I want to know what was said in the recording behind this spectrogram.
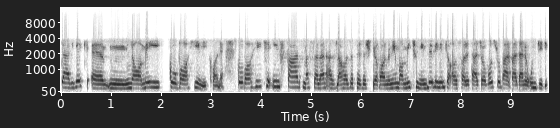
در یک نامه گواهی می‌کنه. گواهی که این فرد مثلا از لحاظ پزشکی قانونی ما می‌تونیم ببینیم که آثار تجاوز رو بر بدن اون دیدیم.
